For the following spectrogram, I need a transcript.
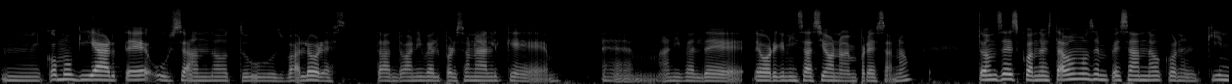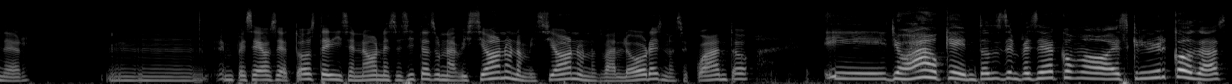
mm, cómo guiarte usando tus valores, tanto a nivel personal que em, a nivel de, de organización o empresa, ¿no? Entonces, cuando estábamos empezando con el kinder, mm, empecé, o sea, todos te dicen, no, necesitas una visión, una misión, unos valores, no sé cuánto. Y yo, ah, ok, entonces empecé a como escribir cosas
